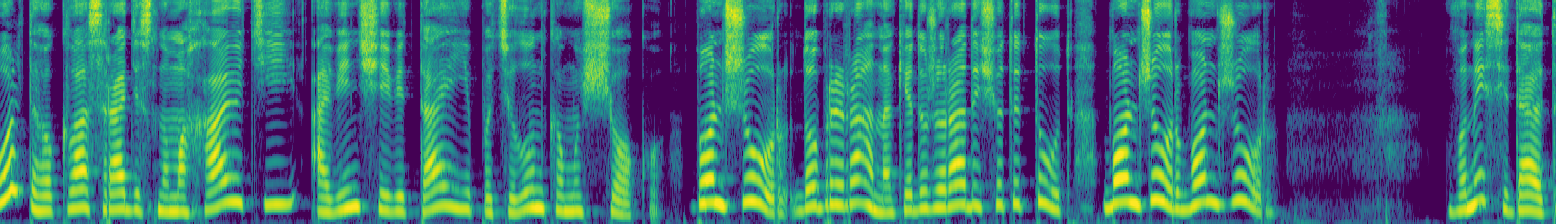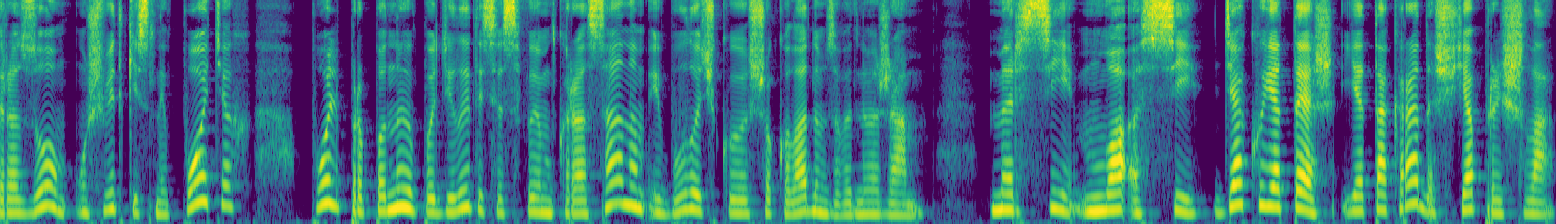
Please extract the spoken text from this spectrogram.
Поль та його клас радісно махають їй, а він ще вітає її поцілунками щоку. Бонжур, добрий ранок, я дуже радий, що ти тут. Бонжур, бонжур. Вони сідають разом у швидкісний потяг. Поль пропонує поділитися своїм красаном і булочкою з шоколадом з ведмежам. Мерсі, муа осі. Дякую я теж. Я так рада, що я прийшла.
